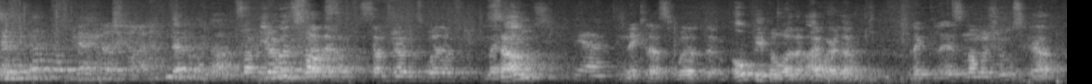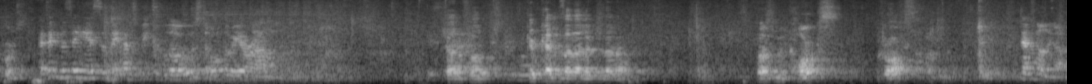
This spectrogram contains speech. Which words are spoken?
Definitely not. Some Even with Germans wear them. Some Germans wear them. Like Some? shoes. Yeah. Niklas wear them. Old people wear them. I wear them. Like as normal shoes. Yeah, of course. I think the thing is that they have to be closed all the way around. Jennifer, gib keine Sandaletten leider. Was mit Crocs? Crocs? Definitely not.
